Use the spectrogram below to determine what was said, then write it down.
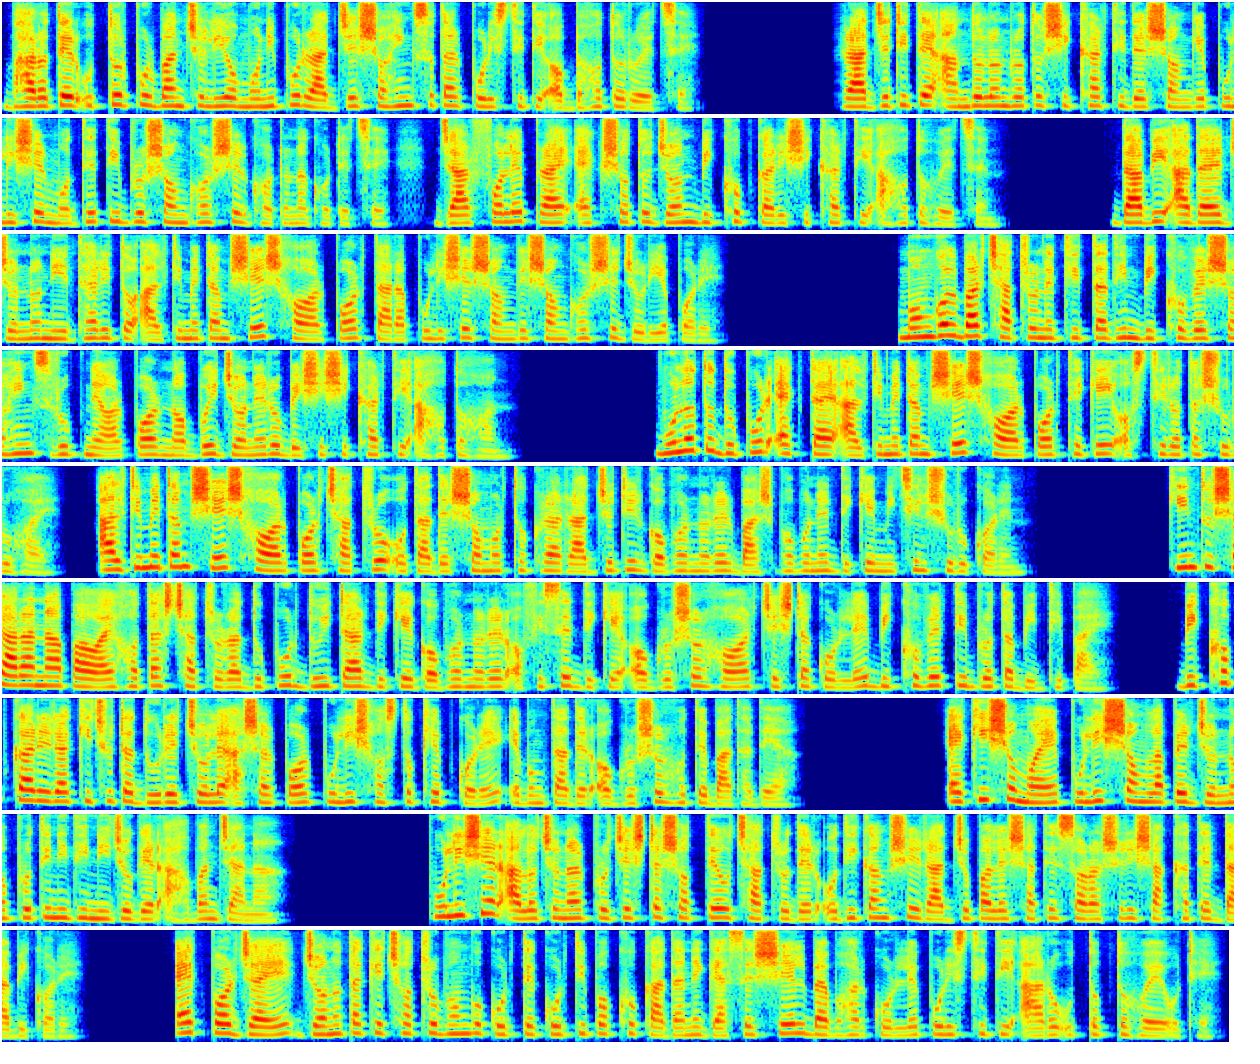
ভারতের উত্তর পূর্বাঞ্চলীয় মণিপুর রাজ্যে সহিংসতার পরিস্থিতি অব্যাহত রয়েছে। রাজ্যটিতে আন্দোলনরত শিক্ষার্থীদের সঙ্গে পুলিশের মধ্যে তীব্র সংঘর্ষের ঘটনা ঘটেছে, যার ফলে প্রায় একশত জন বিক্ষোভকারী শিক্ষার্থী আহত হয়েছেন। দাবি আদায়ের জন্য নির্ধারিত আল্টিমেটাম শেষ হওয়ার পর তারা পুলিশের সঙ্গে সংঘর্ষে জড়িয়ে পড়ে। মঙ্গলবার ছাত্রনেতৃত্বাধীন বিক্ষোভের সহিংস রূপ নেওয়ার পর নব্বই জনেরও বেশি শিক্ষার্থী আহত হন। মূলত দুপুর একটায় আল্টিমেটাম শেষ হওয়ার পর থেকেই অস্থিরতা শুরু হয়। আল্টিমেটাম শেষ হওয়ার পর ছাত্র ও তাদের সমর্থকরা রাজ্যটির গভর্নরের বাসভবনের দিকে মিছিল শুরু করেন। কিন্তু সাড়া না পাওয়ায় হতাশ ছাত্ররা দুপুর দুইটার দিকে গভর্নরের অফিসের দিকে অগ্রসর হওয়ার চেষ্টা করলে বিক্ষোভের তীব্রতা বৃদ্ধি পায়। বিক্ষোভকারীরা কিছুটা দূরে চলে আসার পর পুলিশ হস্তক্ষেপ করে এবং তাদের অগ্রসর হতে বাধা দেয়া। একই সময়ে পুলিশ সংলাপের জন্য প্রতিনিধি নিযোগের আহ্বান জানা পুলিশের আলোচনার প্রচেষ্টা সত্ত্বেও ছাত্রদের অধিকাংশই রাজ্যপালের সাথে সরাসরি সাক্ষাতের দাবি করে। এক পর্যায়ে জনতাকে ছত্রভঙ্গ করতে কর্তৃপক্ষ কাদানে গ্যাসের শেল ব্যবহার করলে পরিস্থিতি আরও উত্তপ্ত হয়ে ওঠে।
